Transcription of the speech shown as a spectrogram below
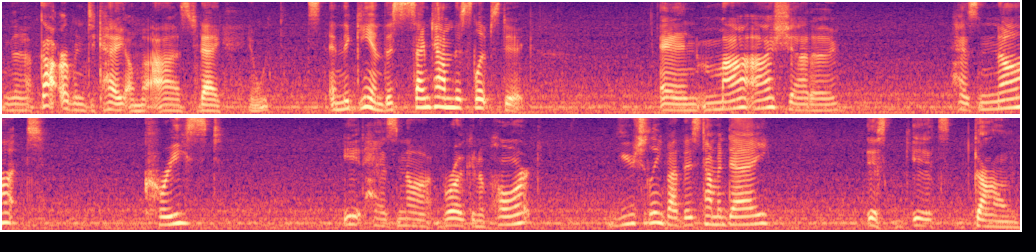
Now, I've got Urban Decay on my eyes today and we and again, this same time this lipstick. And my eyeshadow has not creased. It has not broken apart. Usually by this time of day, it's, it's gone.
